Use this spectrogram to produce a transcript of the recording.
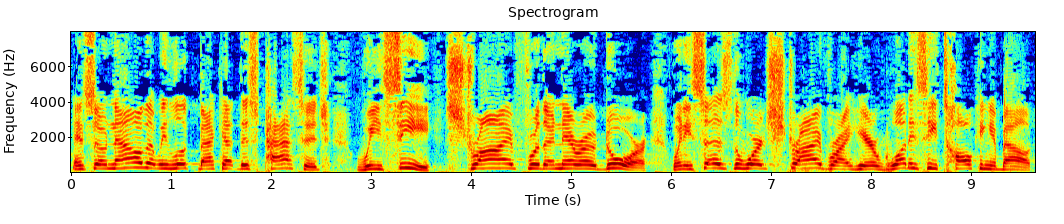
And so now that we look back at this passage, we see strive for the narrow door. When he says the word strive right here, what is he talking about?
